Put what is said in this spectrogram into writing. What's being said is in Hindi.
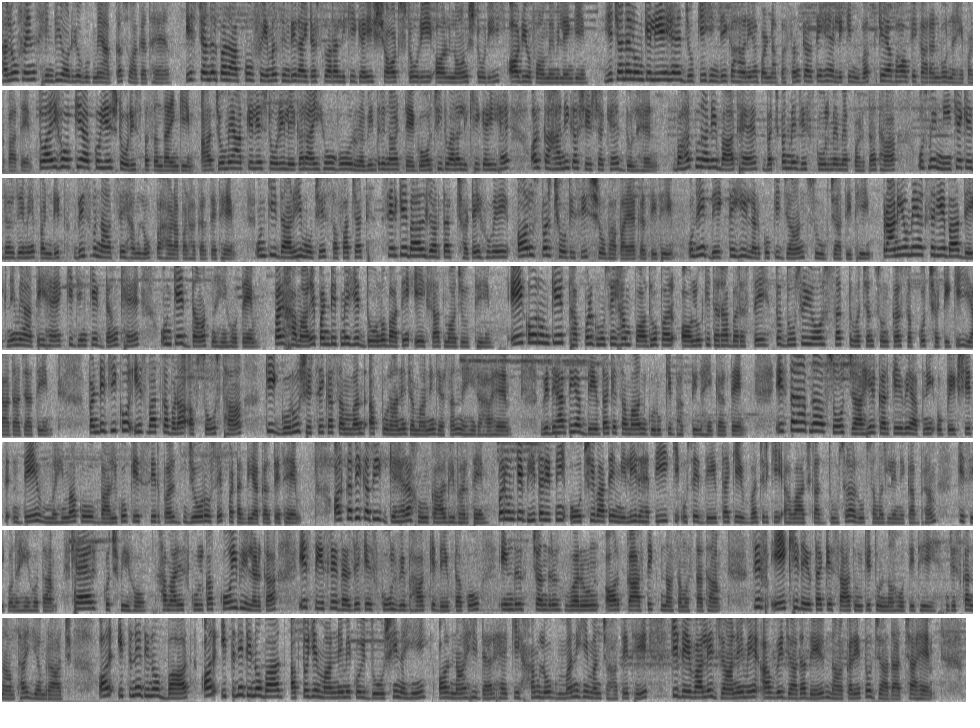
Hello friends Hindi audio book में आपका स्वागत है। इस चैनल पर आपको फ़ेमस हिंदी राइटर्स द्वारा लिखी गई शॉर्ट स्टोरी और लॉन्ग स्टोरी ऑडियो फॉर्म में मिलेंगे। ये चैनल उनके लिए है जो कि हिंदी कहानियाँ पढ़ना पसंद करते हैं, लेकिन वक्त के अभाव के कारण वो नहीं पढ़ पाते। तो आई होप कि आपको ये स्टोरीज पसंद आएँगी। आज जो मैं आपके लिए स्टोरी लेकर आई हूँ, वो रविंद्रनाथ टैगोर जी द्वारा लिखी गई है और कहानी का शीर्षक है दुल्हन। बहुत पुरानी बात है, बचपन में जिस स्कूल में मैं पढ़ता था, उसमें नीचे के दर्जे में पंडित विश्वनाथ से हम लोग पहाड़ा पढ़ा करते थे। उनकी दाढ़ी मूछे सफाचट सिर के बाल जड़ तक छटे हुए और उस पर छोटी सी शोभा पाया करती थी। उन्हें देखते ही लड़कों की जान सूख जाती थी। प्राणियों में अक्सर ये बात देखने में आती है कि जिनके डंक हैं, उनके दांत नहीं होते। पर हमारे पंडित में ये दोनों बातें एक साथ मौजूद थी। एक और उनके थप्पड़ घूसे हम पौधों पर औलों की तरह बरसते तो दूसरी ओर सख्त वचन सुनकर सबको छठी की याद आ जाती। पंडित जी को इस बात का बड़ा अफसोस था कि गुरु शिष्य का संबंध अब पुराने जमाने जैसा नहीं रहा है। विद्यार्थी अब देवता के समान गुरु की भक्ति नहीं करते। इस तरह अपना अफसोस ज़ाहिर करके वे अपनी उपेक्षित देव महिमा को बालकों के सिर पर जोरों से पटक दिया करते थे और कभी कभी गहरा हुंकार भी भरते। पर उनके भीतर इतनी ओछी बातें मिली रहती कि उसे देवता के वज्र की आवाज़ का दूसरा रूप समझ लेने का भ्रम किसी को नहीं होता। खैर, कुछ भी हो हमारे स्कूल का कोई भी लड़का इस तीसरे दर्जे के स्कूल विभाग के देवता को इंद्र, चंद्र, वरुण और कार्तिक ना समझता था। सिर्फ़ एक ही देवता के साथ उनकी तुलना होती थी, जिसका नाम था यमराज। और इतने दिनों बाद, और इतने दिनों बाद, अब तो ये मानने में कोई दोष ही नहीं और ना ही डर है कि हम लोग मन ही मन चाहते थे कि देवालय जाने में अब वे ज़्यादा देर ना करें तो ज़्यादा अच्छा है।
